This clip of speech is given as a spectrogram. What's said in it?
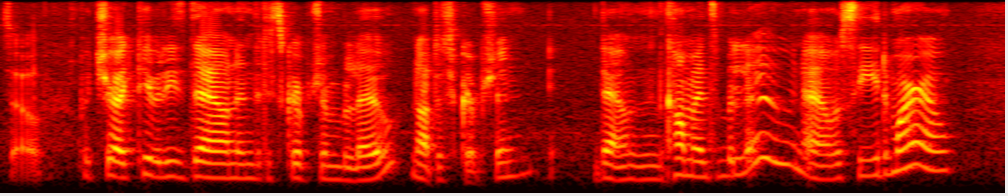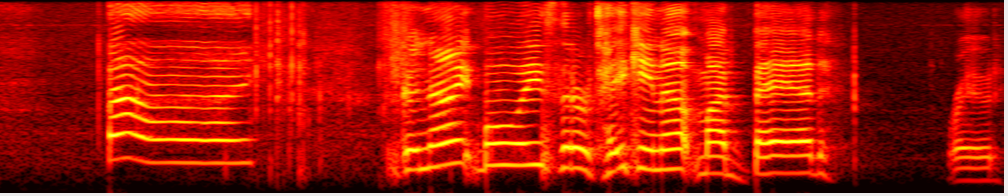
So put your activities down in the description below. Not description, down in the comments below. And I will see you tomorrow. Bye. Good night, boys that are taking up my bad road.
